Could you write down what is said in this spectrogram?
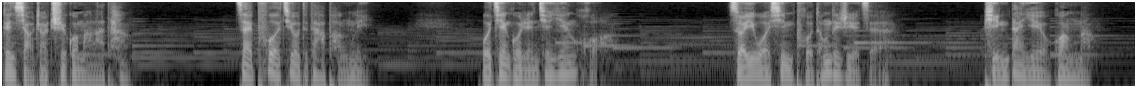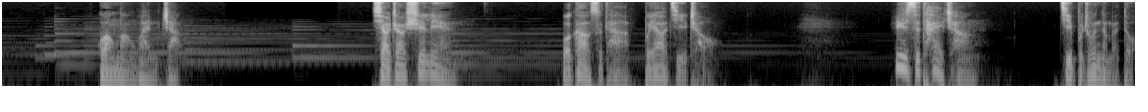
跟小赵吃过麻辣烫，在破旧的大棚里，我见过人间烟火。所以我信，普通的日子，平淡也有光芒，光芒万丈。小赵失恋。我告诉他不要记仇，日子太长，记不住那么多。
